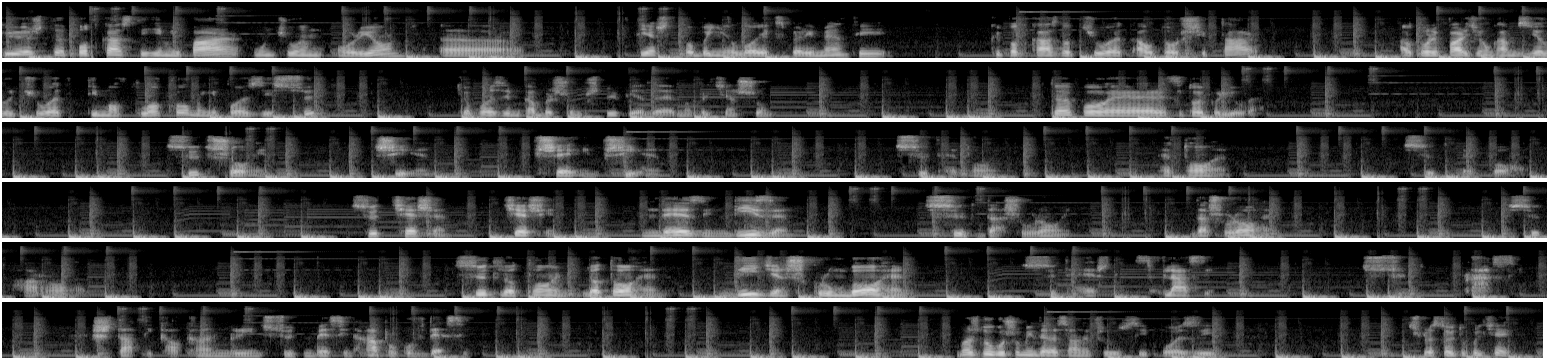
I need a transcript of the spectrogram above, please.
Ky është podcasti im i parë, unë quhem Orion, uh, thjesht po bëj një lloj eksperimenti. Ky podcast do të quhet Autor Shqiptar. Autori i parë që unë kam zgjedhur quhet Timo Flloko me një poezi Sytë. Kjo poezi më ka bërë shumë përshtypje dhe më pëlqen shumë. Këtë po e recitoj për juve. Sytë shohin, shihen, fshehin, fshihen. Sytë hetojnë, hetohen, sytë epohen. Sytë qeshen, qeshin, ndezin, ndizen. Sytë dashurojnë, dashurohen. Sytë harrohen, Sytë lotojnë, lotohen, digjen, shkrumbohen, sytë heshtin, s'flasin, sytë vrasin, shtati kallkan ngrin, sytë mbesin hapur kur vdesin. Më është dukur shumë interesante kështu si poezi. Shpresoj t'ju pëlqejë.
